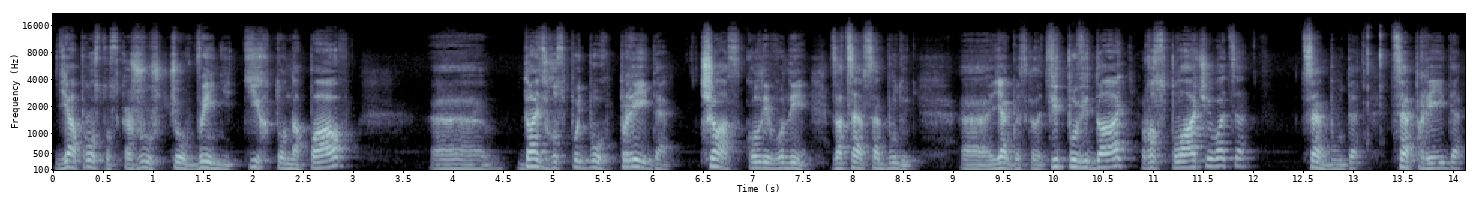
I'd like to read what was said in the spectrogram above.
Я просто скажу, що винні ті, хто напав. Е, дасть Господь Бог прийде час, коли вони за це все будуть, е, як би сказати, відповідати, розплачуватися. Це буде, це прийде.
